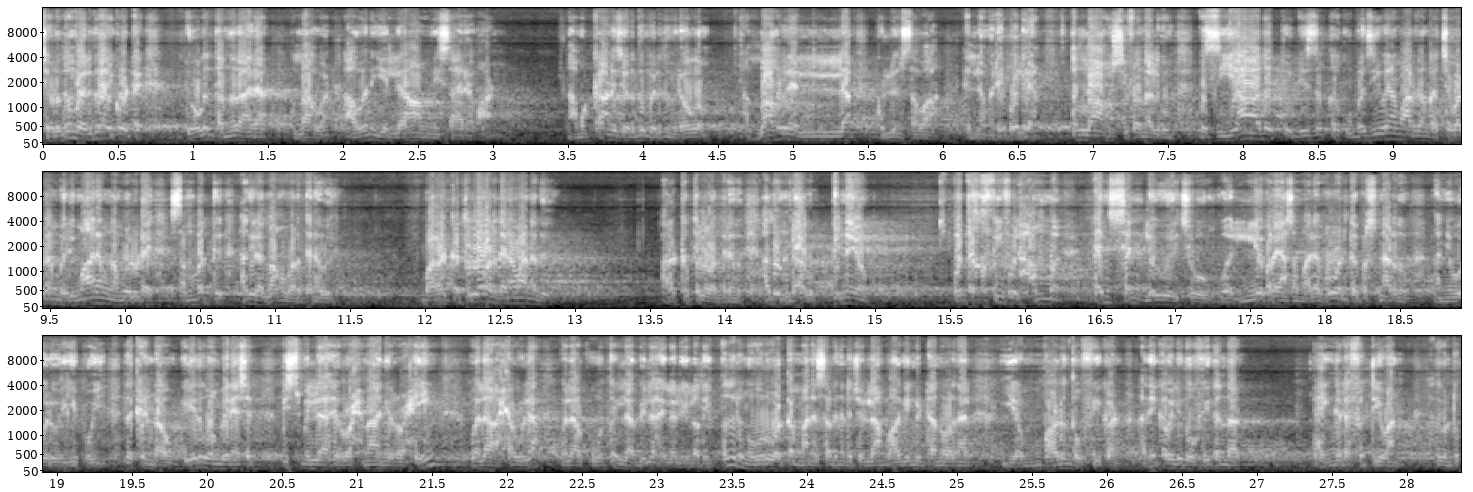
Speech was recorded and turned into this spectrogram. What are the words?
ചെറുതും വലുതായിക്കോട്ടെ രോഗം തന്നതാരാ അള്ളാഹുവാണ് അവന് എല്ലാം നിസാരമാണ് നമുക്കാണ് ചെറുതും വലുതും രോഗം. അള്ളാഹുവിനെല്ലാം കൊല്ലും സവ. എല്ലാം ഒരേപോലെയാണ്. അള്ളാഹു ശിഫ നൽകും. സിയാദത്തു രിസ്ഖ് ഉപജീവന മാർഗം കച്ചവടം വരുമാനം നമ്മളുടെ സമ്പത്ത് അതിൽ അള്ളാഹു വർധനവ്. വറക്കത്തുള്ള വർധനമാണത് വറക്കത്തുള്ള വർധനവ്. അതുണ്ടാകും. പിന്നെയോ? ടെൻഷൻ ലഘൂകരിച്ചു പോകും. വലിയ പ്രയാസം. മല പോലത്തെ പ്രശ്നമായിരുന്നു. മഞ്ഞ പോലെ പോയി ഇതൊക്കെ ഉണ്ടാവും ഏത് കോമ്പിനേഷൻ? ബിസ്മില്ലാഹി റഹ്മാനി റഹീം. വലാ ഹൗല വലാ ഖുവത ബില്ലാഹി അലീം അതൊരു നൂറ് വട്ടം മനസ്സറിഞ്ഞിട്ട് ചൊല്ലാൻ ഭാഗ്യം കിട്ടാന്ന് പറഞ്ഞാൽ എമ്പാടും തൗഫീഖാണ്. അതിനൊക്കെ വലിയ തോഫിക്ക് എന്താ? ഭയങ്കര എഫക്റ്റീവാണ്. അതുകൊണ്ട്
